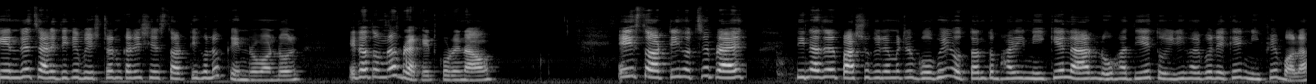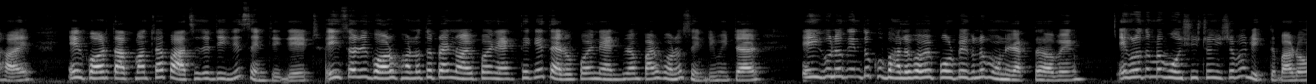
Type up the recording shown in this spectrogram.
কেন্দ্রের চারিদিকে বেষ্টনকারী শেষ স্তরটি হলো কেন্দ্রমণ্ডল। এটা তোমরা ব্র্যাকেট করে নাও। এই স্তরটি হচ্ছে প্রায় তিন হাজার পাঁচশো কিলোমিটার গভীর, অত্যন্ত ভারী নিকেল আর লোহা দিয়ে তৈরি হয় বলে একে নিফে বলা হয়। এর গড় তাপমাত্রা পাঁচ হাজার ডিগ্রি সেন্টিগ্রেড। এই স্তরের গড় ঘনত্ব প্রায় নয় পয়েন্ট এক থেকে তেরো পয়েন্ট এক গ্রাম পার ঘন সেন্টিমিটার। এইগুলো কিন্তু খুব ভালোভাবে পড়বে এগুলো মনে রাখতে হবে। এগুলো তোমরা বৈশিষ্ট্য হিসেবেও লিখতে পারো।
